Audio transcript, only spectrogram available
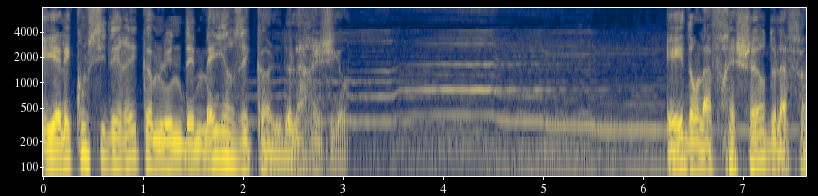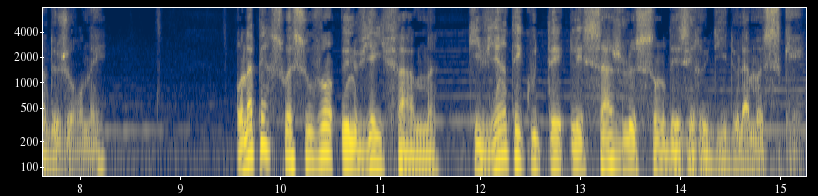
et elle est considérée comme l'une des meilleures écoles de la région. Et dans la fraîcheur de la fin de journée, on aperçoit souvent une vieille femme qui vient écouter les sages leçons des érudits de la mosquée.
